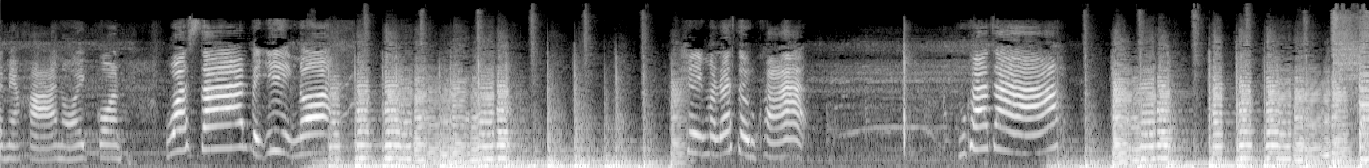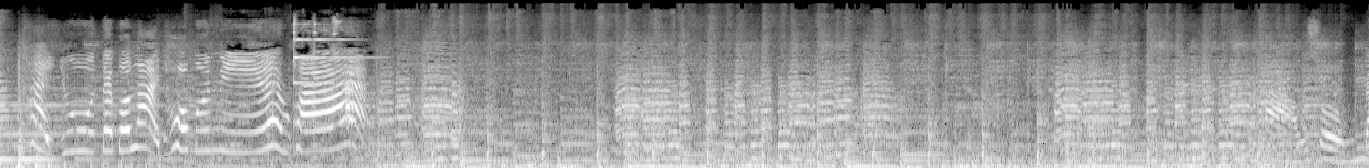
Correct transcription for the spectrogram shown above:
อยแมค้าน้อยก่อน ว่าซ่านไปอีกน้อเพลงมันได้เสริมค่ะลูกค้าจ๋าขายูแต่บหลายโทรมือนี้ค้าขาวสงด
